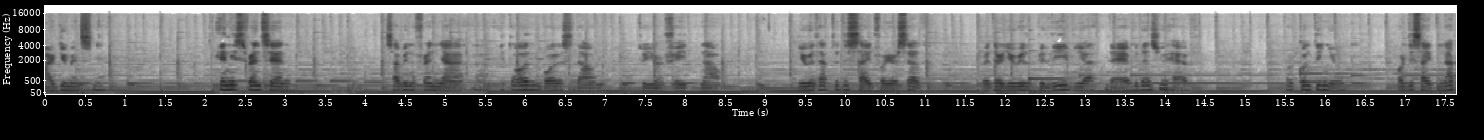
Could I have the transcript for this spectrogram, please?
arguments niya. And his friend said, sabi ng friend niya, uh, it all boils down to your faith now. You will have to decide for yourself whether you will believe the evidence you have or continue or decide not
